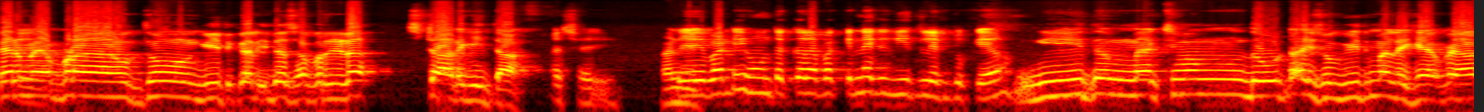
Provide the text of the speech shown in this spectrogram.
ਫਿਰ ਮੈਂ ਆਪਣਾ ਉੱਥੋਂ ਗੀਤਕਾਰੀ ਦਾ ਸਫ਼ਰ ਜਿਹੜਾ ਸਟਾਰਟ ਕੀਤਾ। ਅੱਛਾ ਜੀ। ਹਾਂਜੀ। ਤੇ ਬੰਟੀ ਹੁਣ ਤੱਕ ਆਪਾਂ ਕਿੰਨੇ ਕੁ ਗੀਤ ਲਿਖ ਚੁੱਕੇ ਆ? ਗੀਤ ਮੈਕਸਿਮਮ 2 250 ਗੀਤ ਮੈਂ ਲਿਖਿਆ ਪਿਆ।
